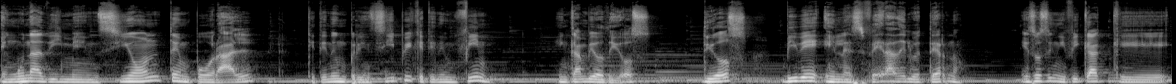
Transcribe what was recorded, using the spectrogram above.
en una dimensión temporal que tiene un principio y que tiene un fin. En cambio Dios, Dios vive en la esfera de lo eterno. Eso significa que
